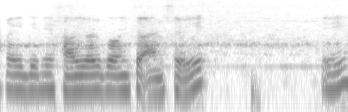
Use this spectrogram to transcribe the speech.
Okay, this is how you're going to answer it. Okay.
